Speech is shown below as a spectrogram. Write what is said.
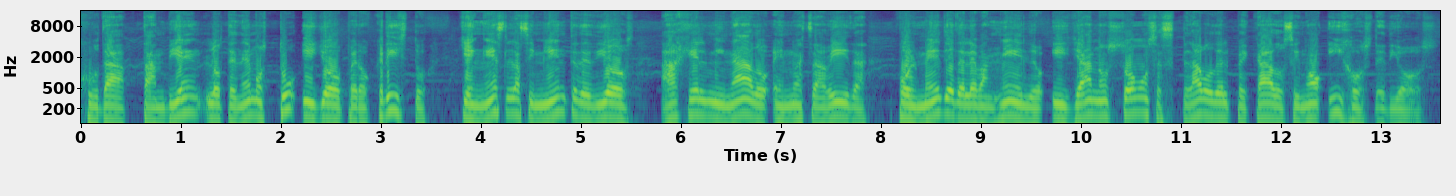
Judá, también lo tenemos tú y yo, pero Cristo, quien es la simiente de Dios, ha germinado en nuestra vida por medio del Evangelio y ya no somos esclavos del pecado, sino hijos de Dios.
